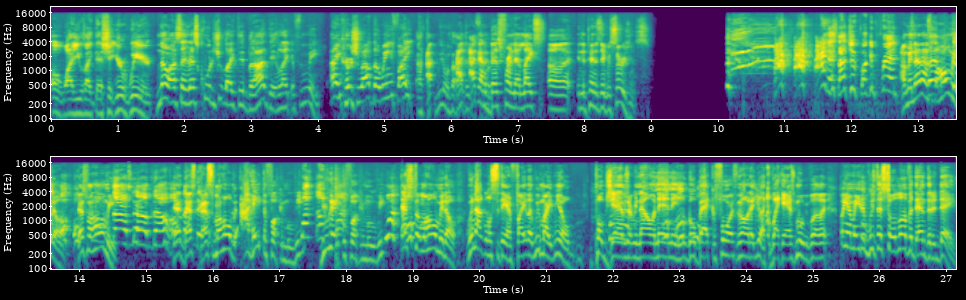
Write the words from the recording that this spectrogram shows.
"Oh, why you like that shit? You're weird." No, I said that's cool that you liked it, but I didn't like it for me. I ain't curse you out though. We ain't fight. I, we don't. I, I got a best friend that likes uh, Independence Day Resurgence. That's not your fucking friend. I mean, that- that's my homie though. That's my homie. No, no, no. That, that's that's my homie. I hate the fucking movie. What the you hate fuck? the fucking movie. What? That's still my homie though. We're not gonna sit there and fight. Like we might, you know, poke jabs every now and then, and we'll go back and forth and all that. You like whack ass movie, but like, but yeah, I mean, we just still love at the end of the day.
